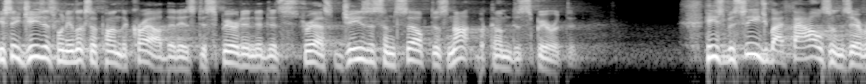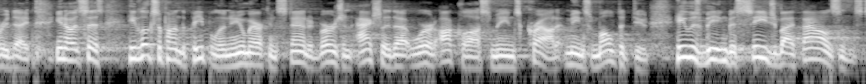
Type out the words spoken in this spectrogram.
You see, Jesus, when he looks upon the crowd that is dispirited and distressed, Jesus himself does not become dispirited. He's besieged by thousands every day. You know, it says he looks upon the people in the New American Standard Version. Actually, that word aklos means crowd, it means multitude. He was being besieged by thousands.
